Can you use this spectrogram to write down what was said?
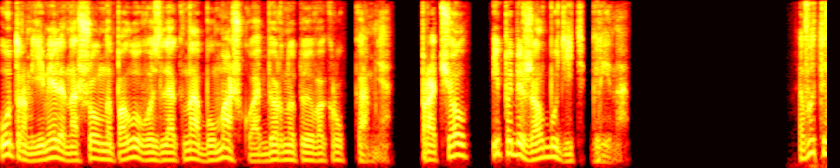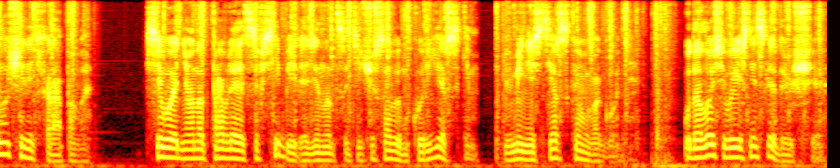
Утром Емеля нашел на полу возле окна бумажку, обернутую вокруг камня. Прочел и побежал будить Грина. Вот и очередь Храпова. Сегодня он отправляется в Сибирь одиннадцатичасовым курьерским в министерском вагоне. Удалось выяснить следующее.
